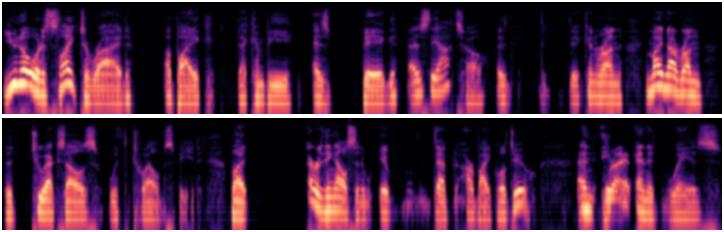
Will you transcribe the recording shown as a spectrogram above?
you know what it's like to ride a bike that can be as big as the Otso. It, it can run. It might not run the two XLs with 12 speed, but everything else that it, that our bike will do, and it, Right. and it weighs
